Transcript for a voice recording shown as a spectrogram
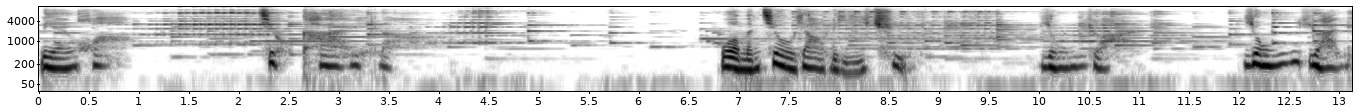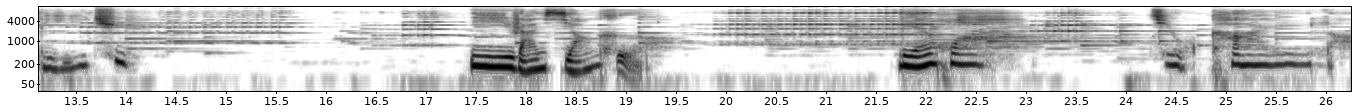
莲花就开了，我们就要离去，永远，永远离去，依然祥和，莲花就开了。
